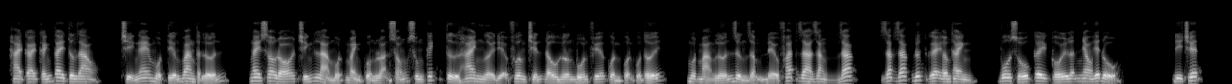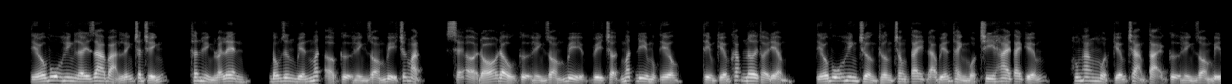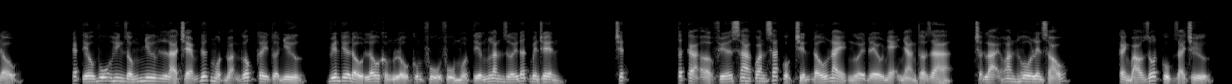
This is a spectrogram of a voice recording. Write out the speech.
Hai cái cánh tay tương giao, chỉ nghe một tiếng vang thật lớn, ngay sau đó chính là một mảnh cuồng loạn sóng xung kích từ hai người địa phương chiến đấu hướng bốn phía quần quần của tới, một mảng lớn rừng rậm đều phát ra răng rác rác rác đứt gãy âm thanh, vô số cây cối lẫn nhau hết đổ. Đi chết! Tiếu vũ hinh lấy ra bản lĩnh chân chính, thân hình lóe lên, bỗng dưng biến mất ở cự hình dòm bị trước mặt, sẽ ở đó đầu cự hình dòm bị vì chợt mất đi mục tiêu, tìm kiếm khắp nơi thời điểm, tiếu vũ hinh trường thường trong tay đã biến thành một chi hai tay kiếm hung hăng một kiếm chạm tại cự hình dòm bị đầu. Cách tiếu vũ hinh giống như là chém đứt một đoạn gốc cây tựa như, viên tia đầu lâu khổng lồ cũng phủ phù một tiếng lăn dưới đất bên trên. Chết. Tất cả ở phía xa quan sát cuộc chiến đấu này người đều nhẹ nhàng thở ra, chợt lại hoan hô lên sáu. Cảnh báo rốt cục giải trừ.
